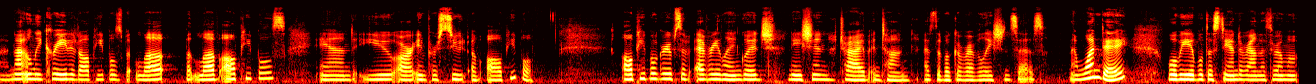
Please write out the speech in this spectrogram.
uh, not only created all peoples, but love, but love all peoples, and you are in pursuit of all people. All people groups of every language, nation, tribe, and tongue, as the book of Revelation says. And one day, we'll be able to stand around the throne,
